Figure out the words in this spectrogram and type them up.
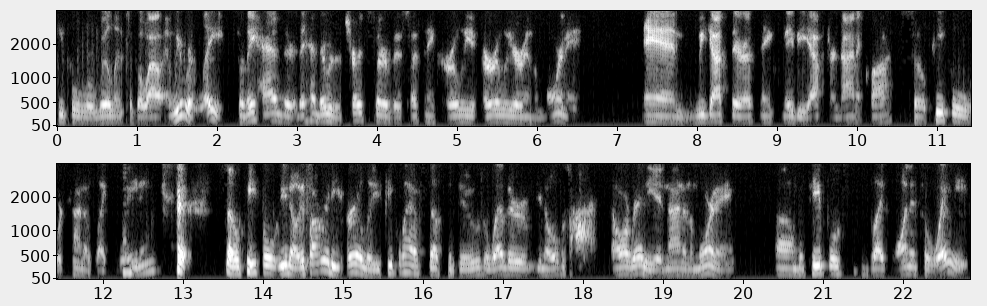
people were willing to go out, and we were late, so they had their they had there was a church service I think early earlier in the morning, and we got there i think maybe after nine o'clock. So people were kind of like waiting. So people you know it's already early. People have stuff to do. The weather you know it was hot already at nine in the morning um, but people like wanted to wait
